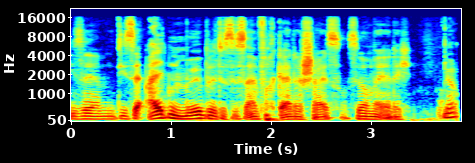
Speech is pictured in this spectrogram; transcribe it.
diese, diese alten Möbel, das ist einfach geiler Scheiß, sind wir mal ehrlich. Ja.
